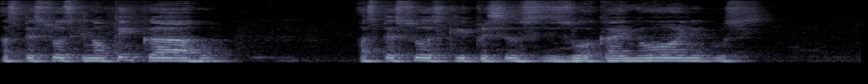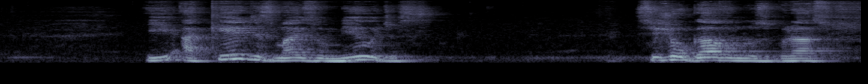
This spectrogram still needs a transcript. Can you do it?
as pessoas que não têm carro, as pessoas que precisam se deslocar em ônibus. E aqueles mais humildes se jogavam nos braços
